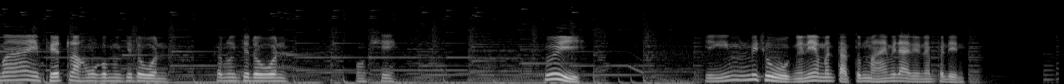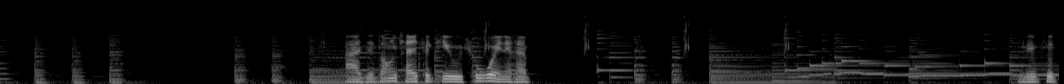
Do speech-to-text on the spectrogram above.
ไม่เพชรเรากำลังจะโดนกำลังจะโดน โอเคเฮ้ยอย่างนี้มันไม่ถูกไงเนี่ยมันตัดต้นไม้ไม่ได้เลยนะประเด็น อาจจะต้องใช้สกิลช่วยนะครับ ล็บสุด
